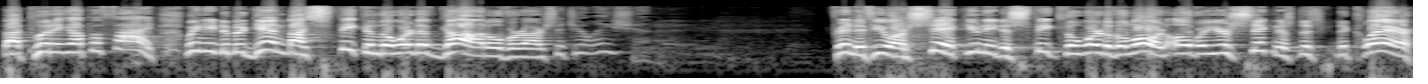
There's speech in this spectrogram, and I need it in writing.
by putting up a fight. We need to begin by speaking the word of God over our situation. Friend, if you are sick, you need to speak the word of the Lord over your sickness. De- declare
